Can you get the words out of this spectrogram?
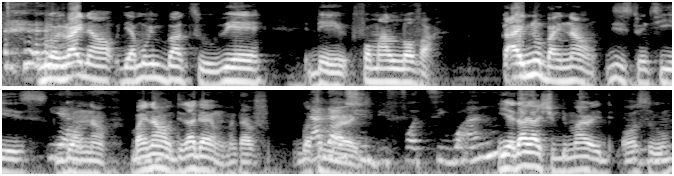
because right now they are moving back to where the former lover. I know by now this is twenty years Yes. gone now. By now the that guy might have that guy married. should be 41 Yeah, that guy should be married also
